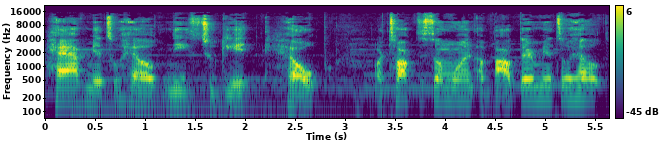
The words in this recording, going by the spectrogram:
have mental health needs to get help or talk to someone about their mental health.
